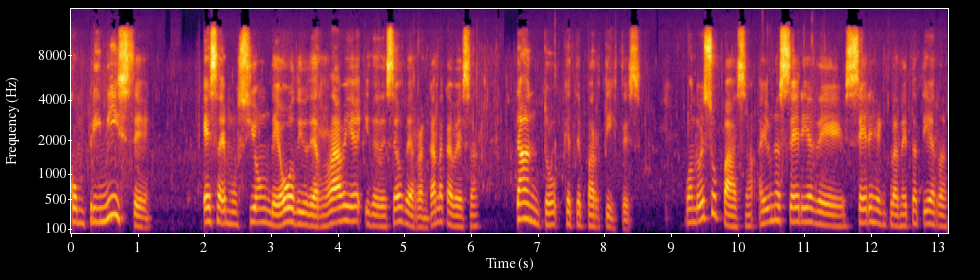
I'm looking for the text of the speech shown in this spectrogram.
comprimiste esa emoción de odio, de rabia y de deseo de arrancar la cabeza tanto que te partiste. Cuando eso pasa, hay una serie de seres en planeta Tierra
